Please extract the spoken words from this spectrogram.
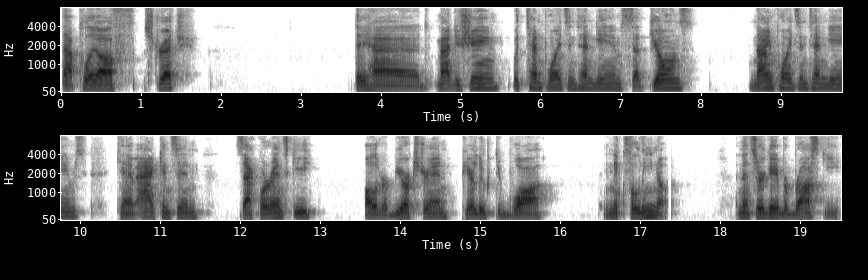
That playoff stretch. They had Matt Duchene with 10 points in 10 games, Seth Jones nine points in 10 games. Cam Atkinson, Zach Werenski, Oliver Bjorkstrand, Pierre Luc Dubois, Nick Foligno. And then Sergei Bobrovsky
